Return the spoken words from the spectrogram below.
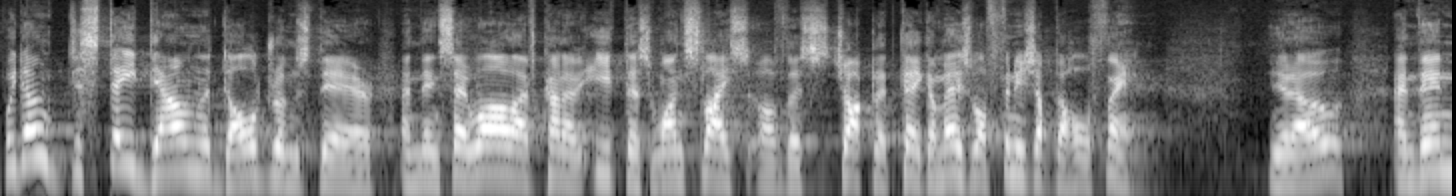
we don't just stay down in the doldrums there and then say, well, I've kind of eat this one slice of this chocolate cake. I may as well finish up the whole thing you know, and then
